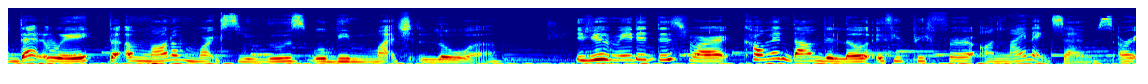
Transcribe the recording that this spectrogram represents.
That way, the amount of marks you lose will be much lower. If you've made it this far, comment down below if you prefer online exams or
